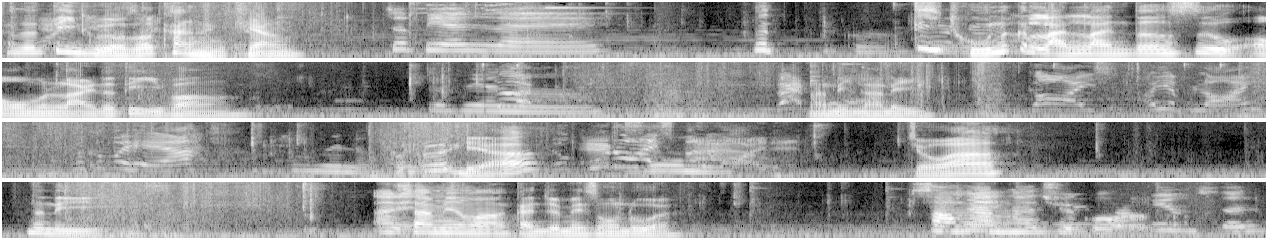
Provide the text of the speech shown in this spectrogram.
他的地图有时候看很呛，这边嘞。那地图那个蓝蓝的是哦我们来的地方，这边呢？哪里哪里？九啊，那里下面吗？感觉没什么路哎。上面应该去过了。没有绳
